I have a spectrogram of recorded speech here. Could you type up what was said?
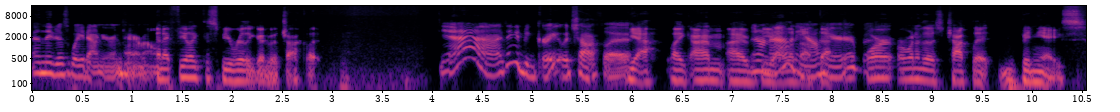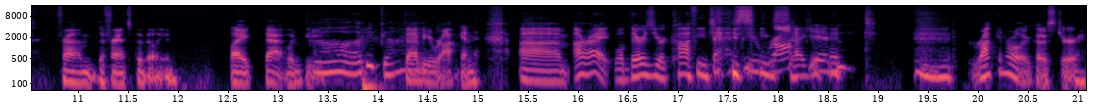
and they just weigh down your entire mouth. and I feel like this would be really good with chocolate. yeah, I think it'd be great with chocolate. Yeah, like I'm. I'd we don't be have all any about out that. here, but Or or one of those chocolate beignets from the France Pavilion. Like that would be. oh, that'd be good. That'd be rocking. Um, all right. Well, there's your coffee tasting segment. Rock and roller coaster.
